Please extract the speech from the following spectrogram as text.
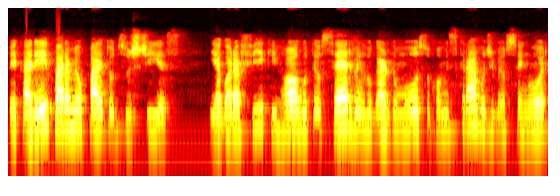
pecarei para meu pai todos os dias. E agora fique e rogo teu servo em lugar do moço como escravo de meu senhor,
